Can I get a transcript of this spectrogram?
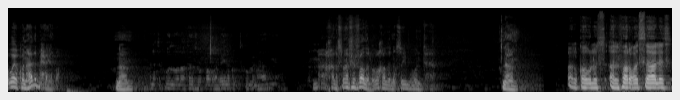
ويكون هذا بحيضة. نعم. ألا تكون ولا تنسوا الفضل بينكم تكون من هذه؟ ما خلاص ما في فضل وأخذ نصيبه وانتهى. نعم. القول الفرع الثالث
